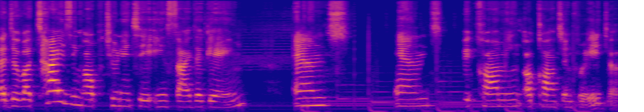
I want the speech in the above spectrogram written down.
advertising opportunity inside the game and and becoming a content creator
